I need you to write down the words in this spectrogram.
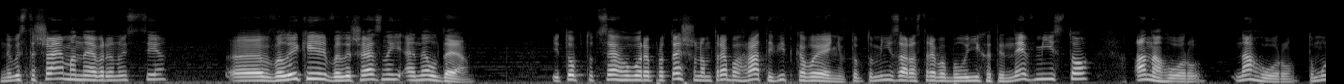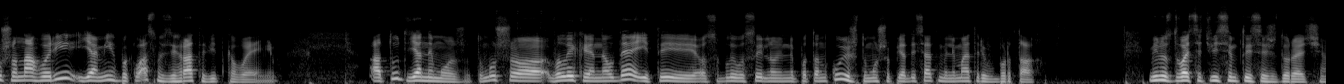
Не вистачає маневреності е, великий величезний НЛД. І тобто це говорить про те, що нам треба грати від КВНів. Тобто мені зараз треба було їхати не в місто, а на гору. На гору. Тому що на горі я міг би класно зіграти від КВНів. А тут я не можу, тому що великий НЛД і ти особливо сильно не потанкуєш, тому що 50 мм в бортах. Мінус 28 тисяч, до речі.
